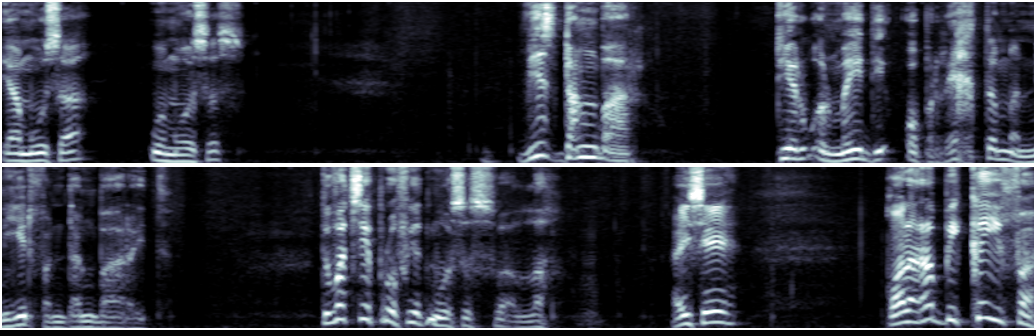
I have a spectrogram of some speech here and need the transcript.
Ja Musa, o Moses, wees dankbaar teenoor my die opregte manier van dankbaarheid. Toe wat sê profeet Moses vir Allah? Hy sê Qala rabbi kayfa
